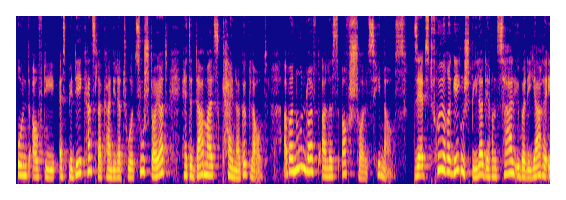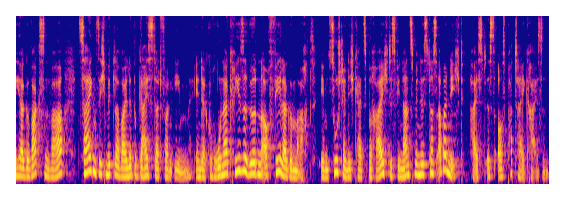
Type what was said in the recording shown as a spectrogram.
und auf die SPD-Kanzlerkandidatur zusteuert, hätte damals keiner geglaubt. Aber nun läuft alles auf Scholz hinaus. Selbst frühere Gegenspieler, deren Zahl über die Jahre eher gewachsen war, zeigen sich mittlerweile begeistert von ihm. In der Corona-Krise würden auch Fehler gemacht, im Zuständigkeitsbereich des Finanzministers aber nicht, heißt es aus Parteikreisen.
